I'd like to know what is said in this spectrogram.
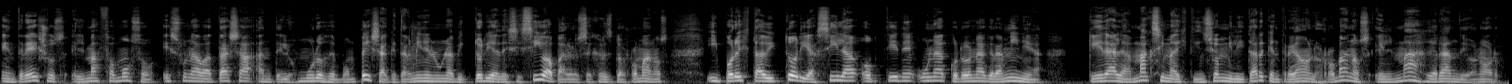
entre ellos, el más famoso es una batalla ante los muros de Pompeya que termina en una victoria decisiva para los ejércitos romanos, y por esta victoria Sila obtiene una corona gramínea, que era la máxima distinción militar que entregaban los romanos, el más grande honor.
